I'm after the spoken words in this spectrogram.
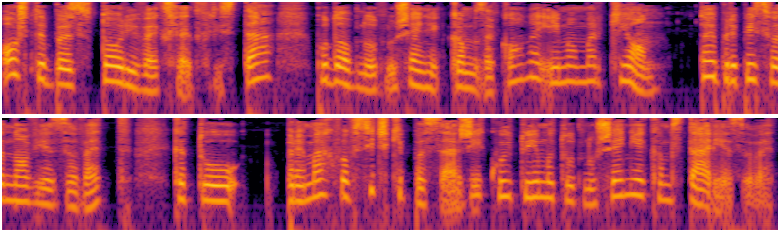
Още без втори век след Христа, подобно отношение към закона има Маркион – той преписва Новия завет, като премахва всички пасажи, които имат отношение към Стария завет.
